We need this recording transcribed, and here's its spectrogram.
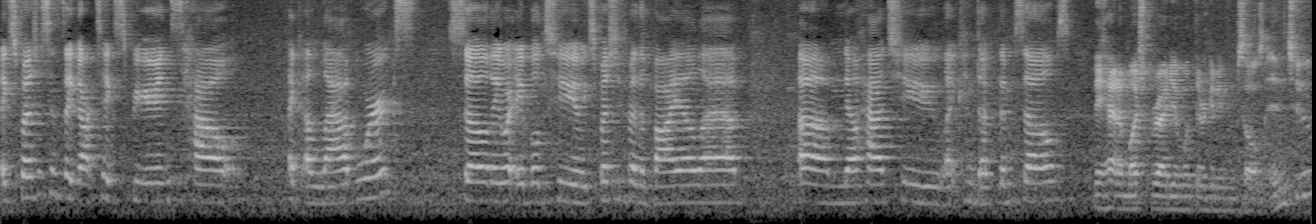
especially since they got to experience how like a lab works. So they were able to, especially for the bio lab, um, know how to like conduct themselves. They had a much better idea what they're getting themselves into,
